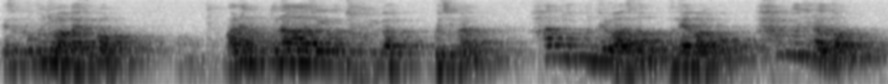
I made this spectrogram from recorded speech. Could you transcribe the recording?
그래서 그분이 와가지고 어, 많은 문화적인 것도 우리가 보지만 한국 분들 와서 은혜 받고 한 분이라도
